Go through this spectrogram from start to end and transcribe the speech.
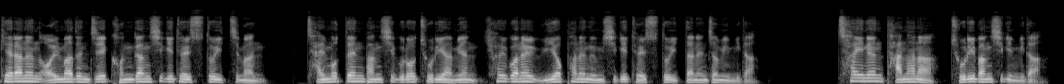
계란은 얼마든지 건강식이 될 수도 있지만 잘못된 방식으로 조리하면 혈관을 위협하는 음식이 될 수도 있다는 점입니다. 차이는 단 하나, 조리 방식입니다.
